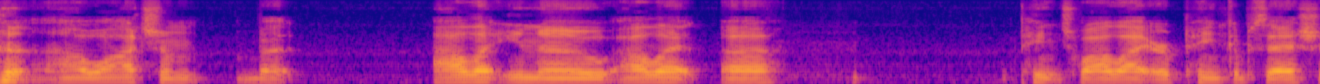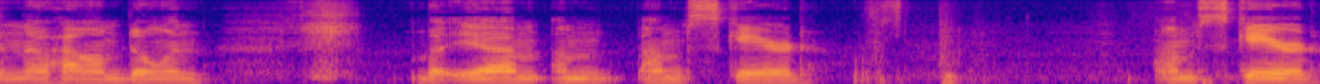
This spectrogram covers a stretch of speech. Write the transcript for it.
I'll watch them. But I'll let you know. I'll let uh, Pink Twilight or Pink Obsession know how I'm doing. But yeah, I'm I'm I'm scared. I'm scared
